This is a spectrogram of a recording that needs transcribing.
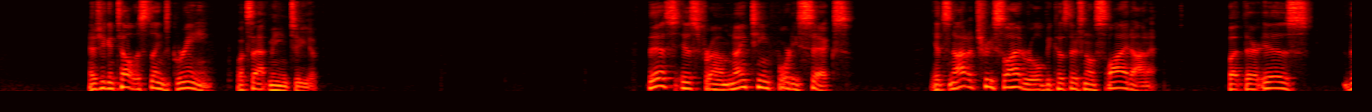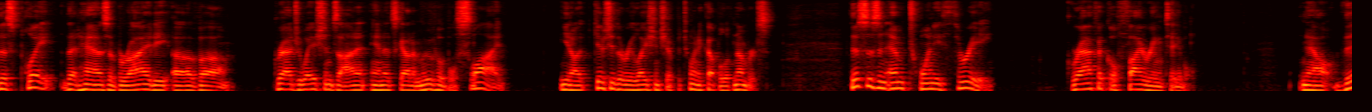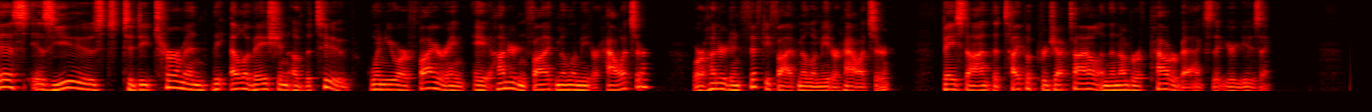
as you can tell, this thing's green. What's that mean to you? This is from 1946. It's not a true slide rule because there's no slide on it, but there is this plate that has a variety of um, graduations on it and it's got a movable slide. You know, it gives you the relationship between a couple of numbers. This is an M23 graphical firing table. Now, this is used to determine the elevation of the tube when you are firing a 105 millimeter howitzer or 155 millimeter howitzer based on the type of projectile and the number of powder bags that you're using.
